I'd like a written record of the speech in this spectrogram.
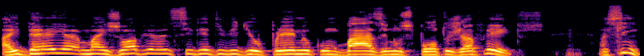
A ideia mais óbvia seria dividir o prêmio com base nos pontos já feitos. Assim,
